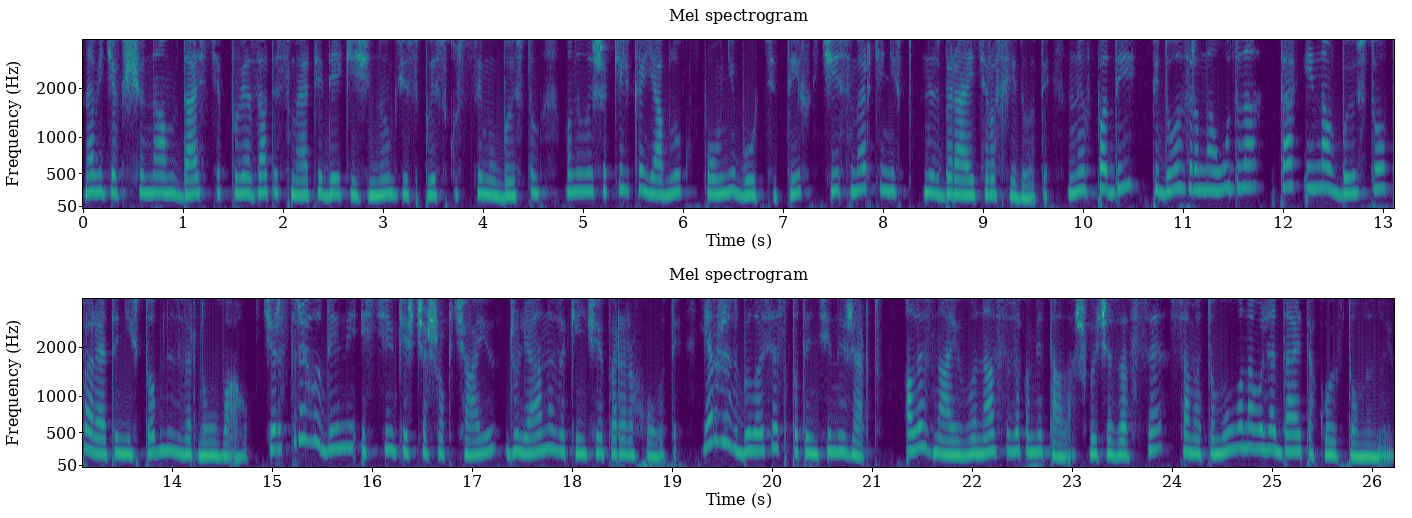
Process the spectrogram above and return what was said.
Навіть якщо нам вдасться пов'язати смерті деяких жінок зі списку з цим убивством, вони лише кілька яблук в повній бурці тих, чиї смерті ніхто не збирається розслідувати. Не впади, підозра на Удена, так і на вбивство Перети ніхто б не звернув увагу. Через три години і стільки ж чашок чаю Джуліана закінчує перераховувати. Я вже збилася з потенційних жертв. Але знаю, вона все запам'ятала швидше за все, саме тому вона виглядає такою втомленою.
